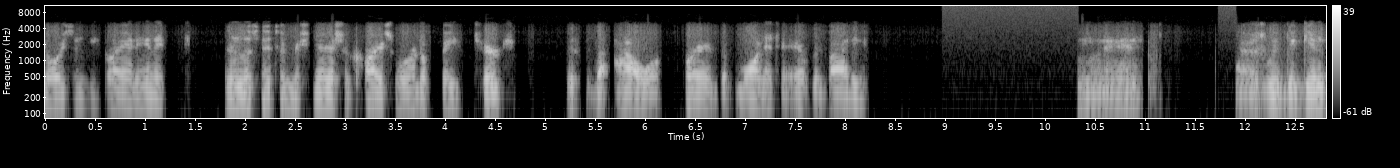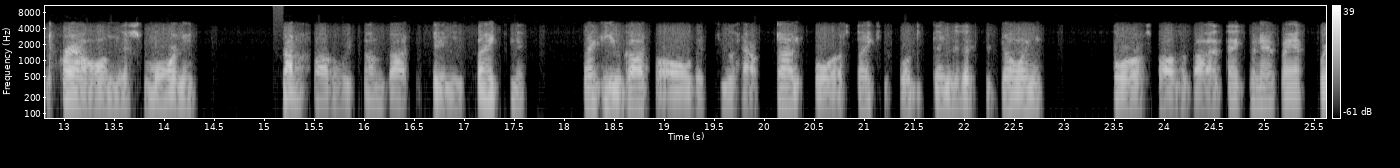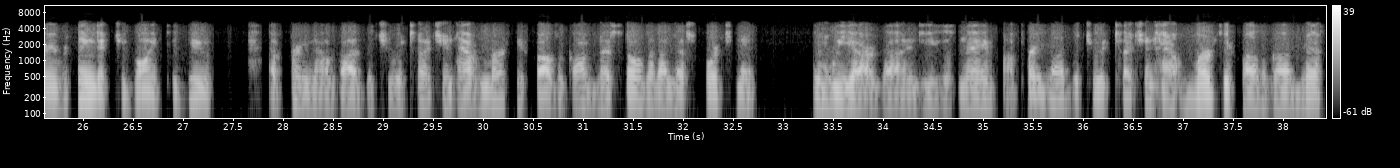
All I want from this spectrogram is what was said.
Rejoice and be glad in it. You're listening to Missionaries for Christ Word of Faith Church. This is the hour of prayer. Good morning to everybody. Amen. As we begin prayer on this morning, God and Father, we come, God, to tell you thank you. Thanking you, God, for all that you have done for us. Thank you for the things that you're doing for us, Father God. And thank you in advance for everything that you're going to do. I pray now, God, that you would touch and have mercy, Father God. Bless those that are less fortunate than we are, God, in Jesus' name. I pray, God, that you would touch and have mercy, Father God. Bless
